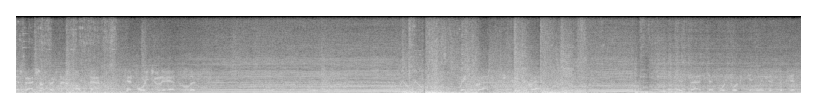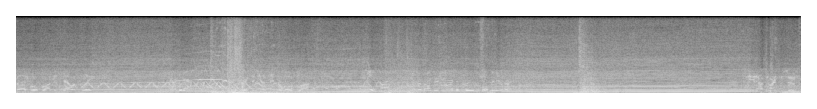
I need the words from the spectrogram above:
Dispatch, suspect's now causing damage. Ten forty-two to add to the list. Racing crash. Racing crash. Dispatch, 1044 continuing. Dis- Dispatch, roadblock is now in place. Copy that. Racing just hit the roadblock. Be advised, supervisor has approved pit maneuver. Lead, I'm joining pursuit.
